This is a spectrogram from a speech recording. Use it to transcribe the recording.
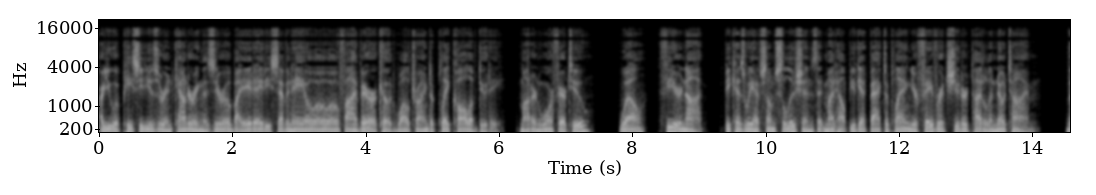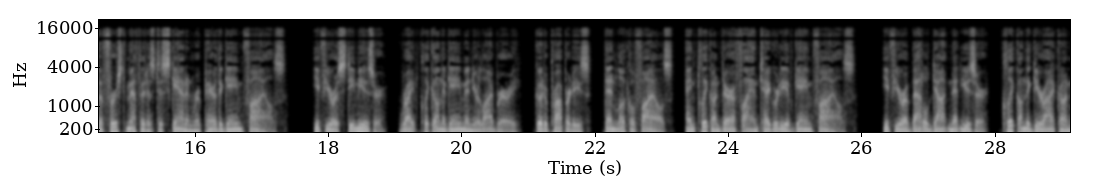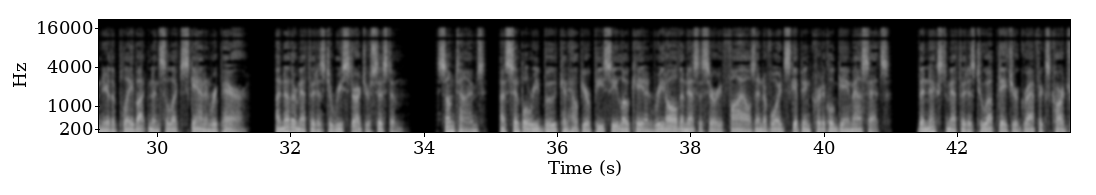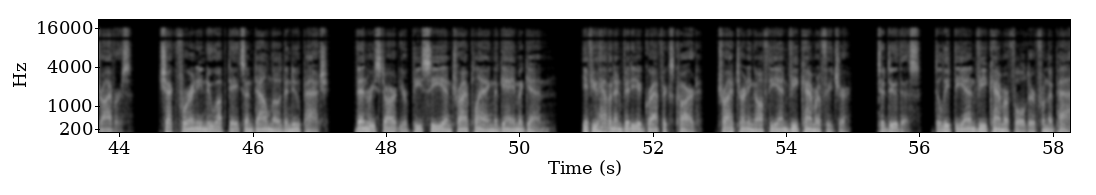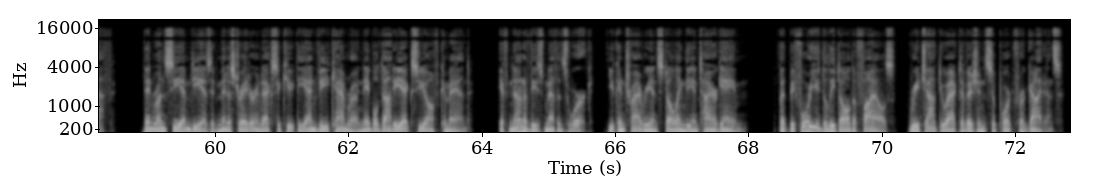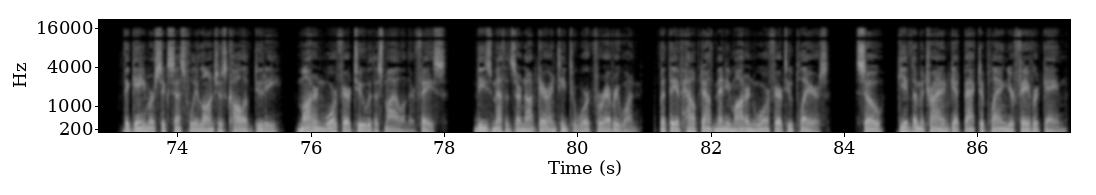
Are you a PC user encountering the 0x887A0005 error code while trying to play Call of Duty, Modern Warfare 2? Well, fear not, because we have some solutions that might help you get back to playing your favorite shooter title in no time. The first method is to scan and repair the game files. If you're a Steam user, right-click on the game in your library, go to Properties, then Local Files, and click on Verify Integrity of Game Files. If you're a Battle.net user, Click on the gear icon near the play button and select Scan and Repair. Another method is to restart your system. Sometimes, a simple reboot can help your PC locate and read all the necessary files and avoid skipping critical game assets. The next method is to update your graphics card drivers. Check for any new updates and download the new patch. Then restart your PC and try playing the game again. If you have an NVIDIA graphics card, try turning off the NV camera feature. To do this, delete the NV camera folder from the path. Then run cmd as administrator and execute the NV camera enable.exe off command. If none of these methods work, you can try reinstalling the entire game. But before you delete all the files, reach out to Activision support for guidance. The gamer successfully launches Call of Duty, Modern Warfare 2 with a smile on their face. These methods are not guaranteed to work for everyone, but they have helped out many Modern Warfare 2 players. So, Give them a try and get back to playing your favorite game.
